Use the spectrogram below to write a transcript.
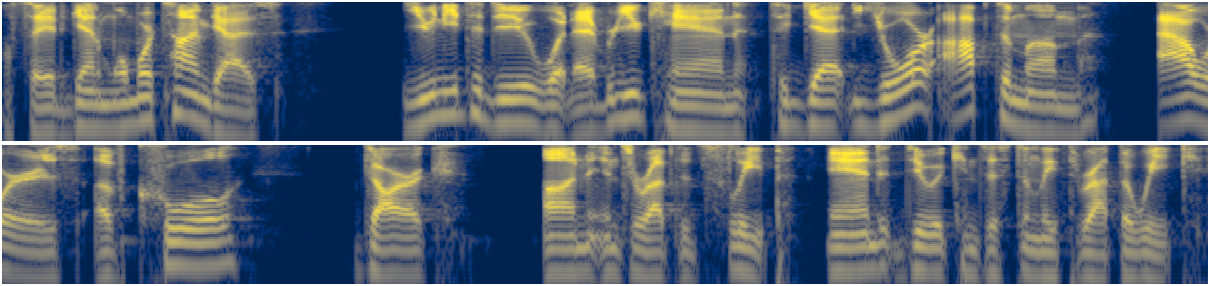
I'll say it again one more time, guys. You need to do whatever you can to get your optimum hours of cool, dark, uninterrupted sleep and do it consistently throughout the week.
